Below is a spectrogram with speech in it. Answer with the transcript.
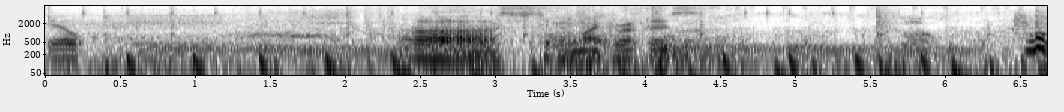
Kill. Ah, stupid microraptors. Oh,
